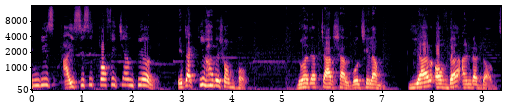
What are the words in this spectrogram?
Indies ICC trophy champion, এটা কীভাবে সম্ভব? দু হাজার চার সাল বলছিলাম ইয়ার অফ দ্য আন্ডার ডগস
